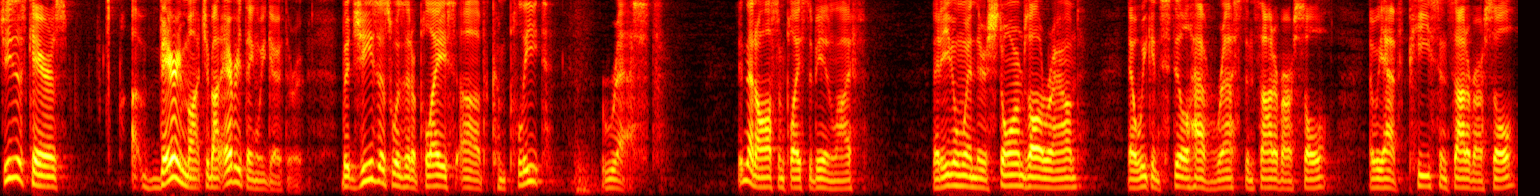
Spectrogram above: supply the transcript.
Jesus cares uh, very much about everything we go through. But Jesus was at a place of complete rest. Isn't that an awesome place to be in life? That even when there's storms all around, that we can still have rest inside of our soul, that we have peace inside of our soul.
